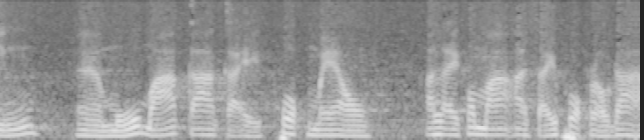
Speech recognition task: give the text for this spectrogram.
สิงหมูหมากาไก่ พวกแมว อะไรก็มาอาศัยพวกเราได้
